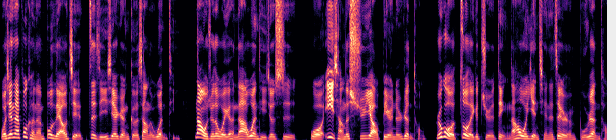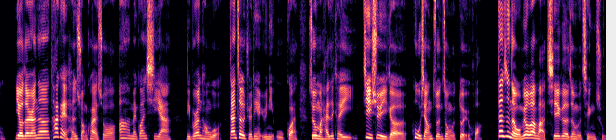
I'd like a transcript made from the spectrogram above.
我现在不可能不了解自己一些人格上的问题。那我觉得我一个很大的问题就是。我异常的需要别人的认同。如果我做了一个决定，然后我眼前的这个人不认同，有的人呢，他可以很爽快的说啊，没关系呀，你不认同我，但这个决定也与你无关，所以我们还是可以继续一个互相尊重的对话。但是呢，我没有办法切割的这么清楚，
